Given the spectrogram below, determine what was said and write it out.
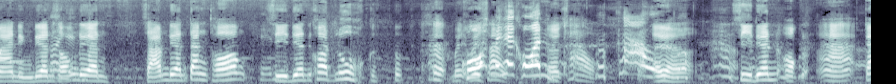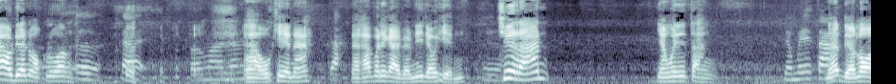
มา1เดือนก็เห็น2เดือน3เดือนตั้งท้องเห็น4เดือนคลอดลูกไม่คนไม่ใช่ไม่ใช่คนเออข้าวข้าวเออสี่เดือนออกอ่าเก้าเดือนออกรวงเออใช่ประมาณนั้นอ่าโอเคนะจ้ะนะครับบรรยากาศแบบนี้เดี๋ยวเห็นเออชื่อร้าน ยังไม่ได้ตั้งยังไม่ได้ตั้งนะเดี๋ยวรอ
